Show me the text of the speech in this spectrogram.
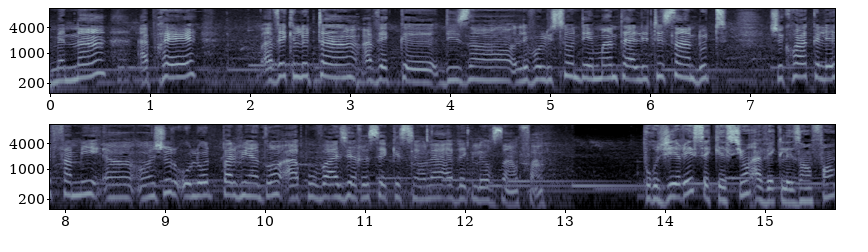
Maintenant, après, avec le temps, avec, euh, disons, l'évolution des mentalités, sans doute, je crois que les familles, euh, un jour ou l'autre, parviendront à pouvoir gérer ces questions-là avec leurs enfants. Pour gérer ces questions avec les enfants,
